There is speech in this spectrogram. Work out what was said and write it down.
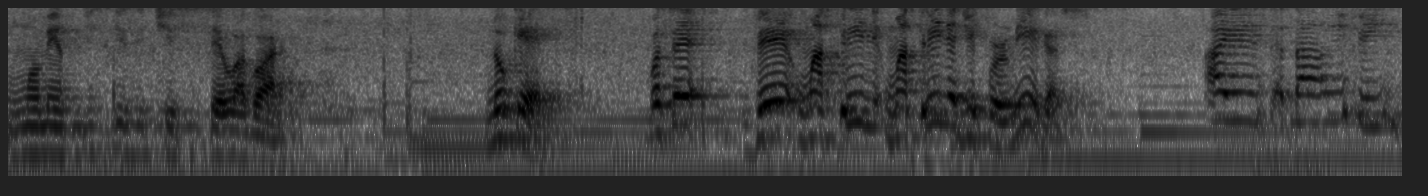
um momento de esquisitice seu agora. No que? Você vê uma trilha, uma trilha de formigas, aí você está, enfim,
